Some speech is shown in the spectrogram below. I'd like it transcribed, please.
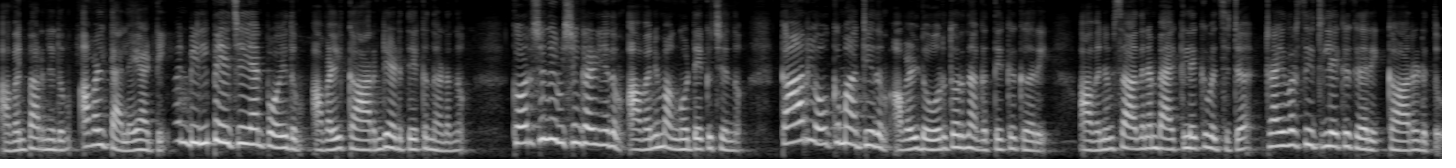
അവൻ പറഞ്ഞതും അവൾ തലയാട്ടി. അവൻ ബിൽ പേ ചെയ്യാൻ പോയതും അവൾ കാറിന്റെ അടുത്തേക്ക് നടന്നു. കുറച്ചു നിമിഷം കഴിഞ്ഞതും അവനും അങ്ങോട്ടേക്ക് ചെന്നു. കാർ ലോക്ക് മാറ്റിയതും അവൾ ഡോർ തുറന്ന് അകത്തേക്ക് കയറി അവനും സാധനം ബാക്കിലേക്ക് വെച്ചിട്ട് ഡ്രൈവർ സീറ്റിലേക്ക് കയറി കാർ എടുത്തു.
